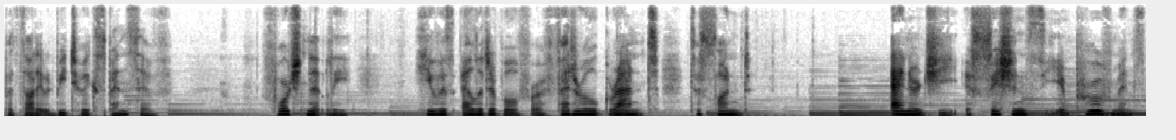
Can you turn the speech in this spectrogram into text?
but thought it would be too expensive. Fortunately, he was eligible for a federal grant to fund energy efficiency improvements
